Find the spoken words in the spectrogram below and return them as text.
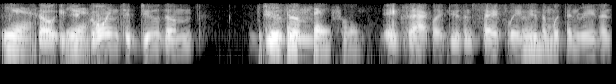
yeah. so if yeah. you're going to do them do, do them safely. Exactly. Do them safely. Do them Mhm. within reason.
